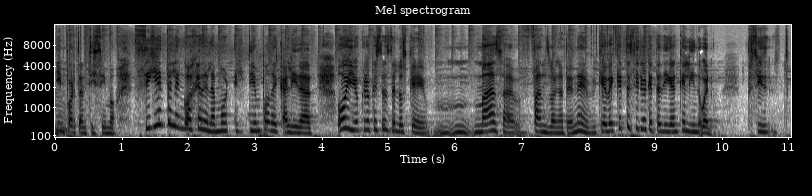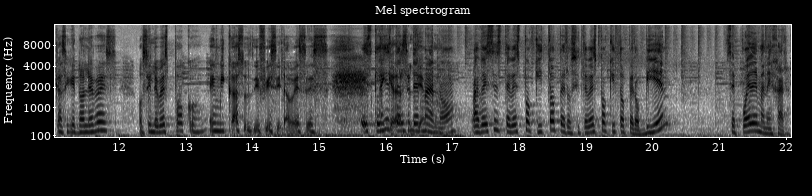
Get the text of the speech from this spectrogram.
Importantísimo. Siguiente lenguaje del amor, el tiempo de calidad. Uy, yo creo que este es de los que más ah, fans van a tener. ¿Que ¿De qué te sirve que te digan qué lindo? Bueno, si casi que no le ves o si le ves poco. En mi caso es difícil a veces. Es que ahí está el tema, ¿no? A veces te ves poquito, pero si te ves poquito, pero bien, se puede manejar.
